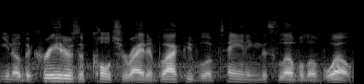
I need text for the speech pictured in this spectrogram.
you know, the creators of culture, right, and black people obtaining this level of wealth,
